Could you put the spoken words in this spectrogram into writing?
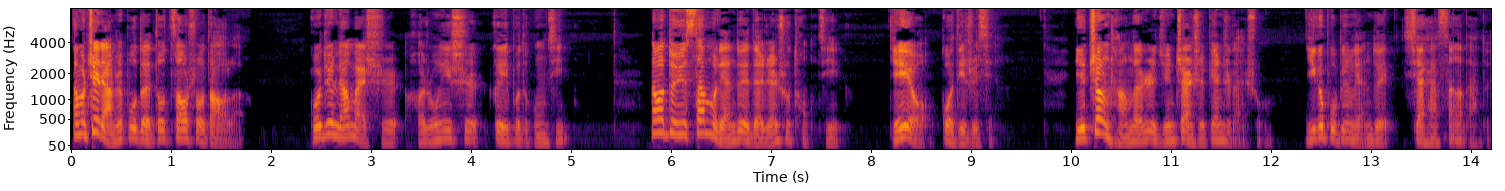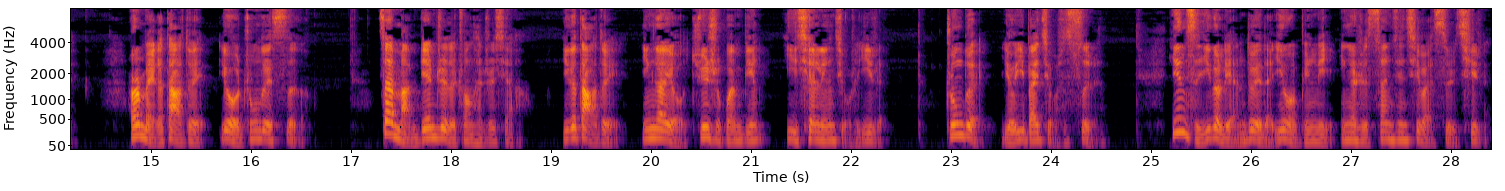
那么这两支部队都遭受到了。国军两百师和荣一师各一部的攻击，那么对于三木联队的人数统计也有过低之嫌。以正常的日军战时编制来说，一个步兵连队下辖三个大队，而每个大队又有中队四个，在满编制的状态之下，一个大队应该有军事官兵一千零九十一人，中队有一百九十四人，因此一个连队的应有兵力应该是三千七百四十七人，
